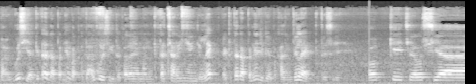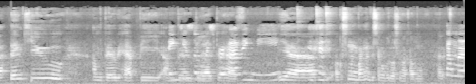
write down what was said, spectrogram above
bagus ya kita dapatnya bakal bagus gitu kalau emang kita carinya yang jelek ya kita dapatnya juga bakal yang jelek gitu sih oke Chelsea thank you I'm very happy I'm Thank you very so glad much to for have having me. Iya, aku, aku seneng banget bisa ngobrol sama kamu. Sama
